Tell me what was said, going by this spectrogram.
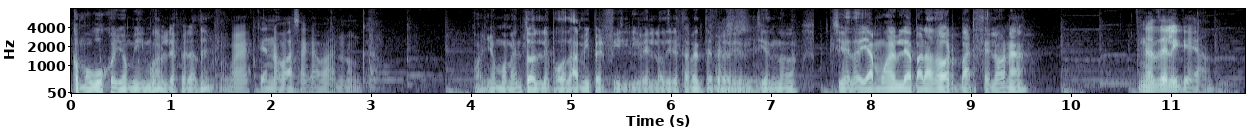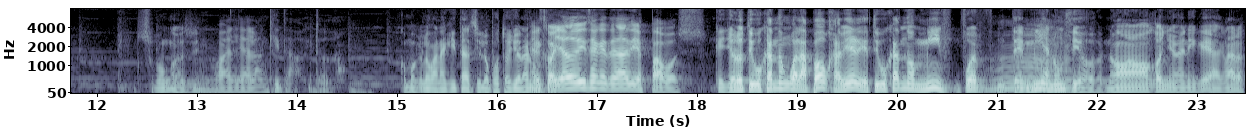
¿Cómo busco yo mi mueble? Espérate. Pues es que no vas a acabar nunca. Coño, un momento, le puedo dar mi perfil y verlo directamente, pero Ah, sí, yo sí. entiendo. Si le doy a mueble aparador Barcelona, No es del Ikea. supongo que sí. Igual ya lo han quitado y todo. ¿Cómo que lo van a quitar si lo he puesto yo el El collado dice que te da 10 pavos. Que yo lo estoy buscando en Wallapop, Javier, y estoy buscando mi fuente, mi Mm. anuncio. No, coño, en Ikea, claro.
